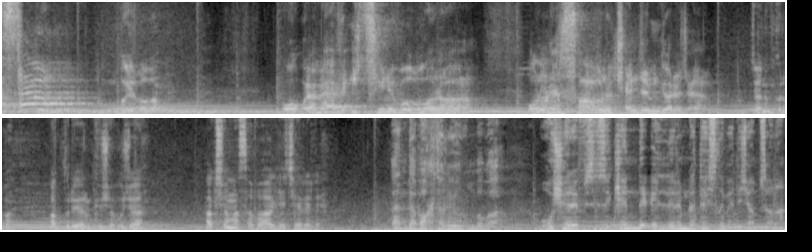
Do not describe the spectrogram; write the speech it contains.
Mestan! Buyur babam. O Ömer içini bul bana. Onun hesabını kendim göreceğim. Canım kurban. Bak duruyorum köşe bucağı. Akşama sabaha geçer eli. Ben de baktırıyorum baba. O şerefsizi kendi ellerimle teslim edeceğim sana.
